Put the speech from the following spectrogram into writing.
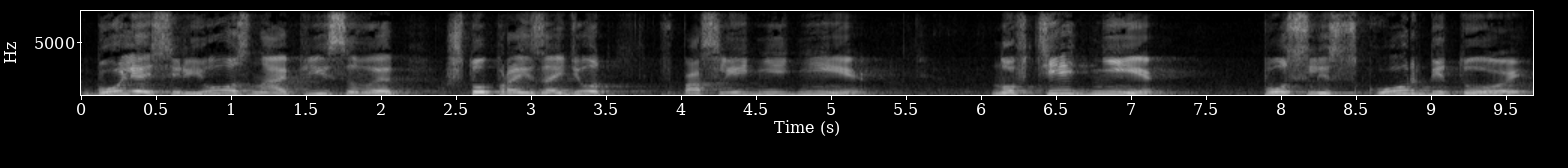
более серьезно описывает, что произойдет в последние дни. Но в те дни после скорби той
